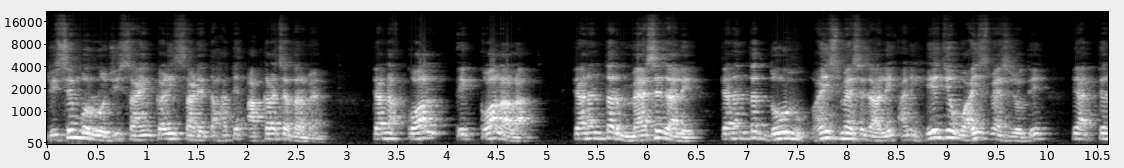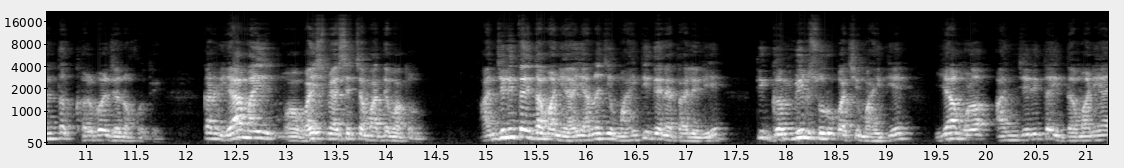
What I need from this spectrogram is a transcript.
डिसेंबर रोजी सायंकाळी साडेदहा ते अकराच्या दरम्यान त्यांना कॉल एक कॉल आला. त्यानंतर मेसेज आले. त्यानंतर दोन व्हॉइस मेसेज आले आणि हे जे व्हॉइस मेसेज होते हे अत्यंत खळबळजनक होते. कारण या माई व्हॉइस मेसेजच्या माध्यमातून अंजलीताई दमानिया यांना जी माहिती देण्यात आलेली आहे ती गंभीर स्वरूपाची माहिती आहे. यामुळं अंजलीताई दमानिया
